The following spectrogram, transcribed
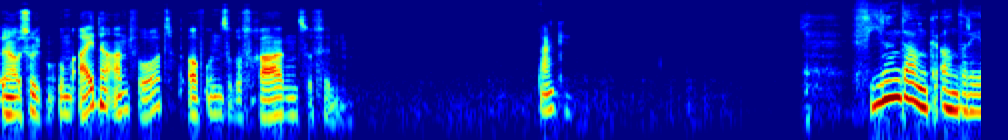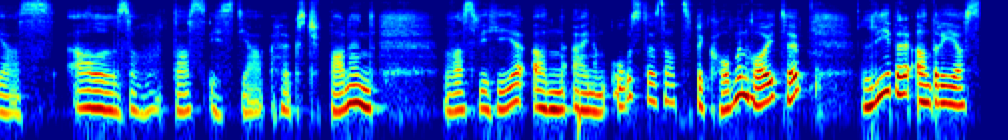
äh, Entschuldigung, um eine Antwort auf unsere Fragen zu finden. Danke. Vielen Dank, Andreas. Also, das ist ja höchst spannend, was wir hier an einem Ostersatz bekommen heute. Lieber Andreas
